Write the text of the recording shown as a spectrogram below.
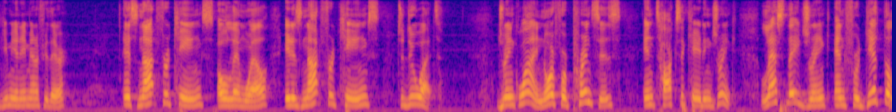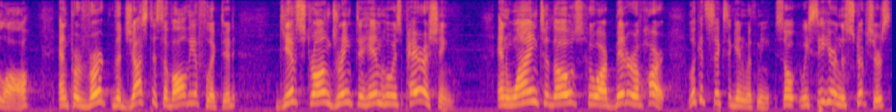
give me an amen if you're there. It's not for kings, O Lemuel, it is not for kings to do what? Drink wine, nor for princes intoxicating drink, lest they drink and forget the law and pervert the justice of all the afflicted. Give strong drink to him who is perishing and wine to those who are bitter of heart. Look at six again with me. So we see here in the scriptures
